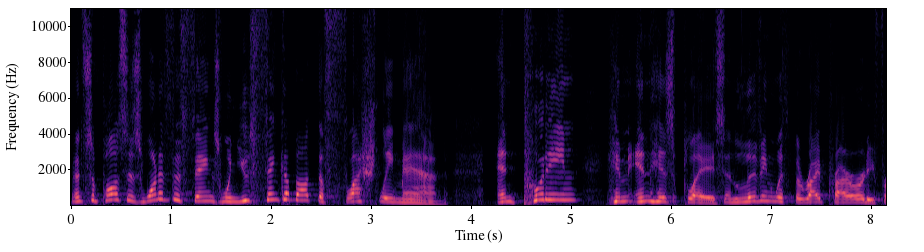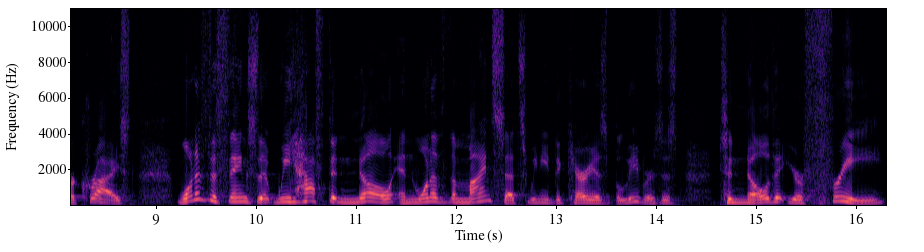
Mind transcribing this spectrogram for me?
And so Paul says one of the things when you think about the fleshly man and putting him in his place and living with the right priority for Christ, one of the things that we have to know and one of the mindsets we need to carry as believers is to know that you're free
